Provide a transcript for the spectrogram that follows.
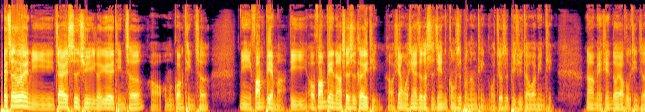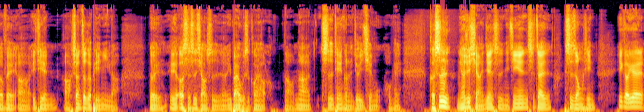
配车位你在市区一个月停车，好，我们光停车，你方便嘛？第一，哦，方便啊，随时可以停。好像我现在这个时间公司不能停，我就是必须在外面停。那每天都要付停车费啊，一天啊，算这个便宜了，对，二十四小时一百五十块好了，好，那十天可能就一千五，OK。可是你要去想一件事，你今天是在市中心，一个月，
